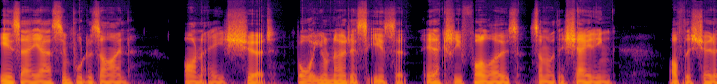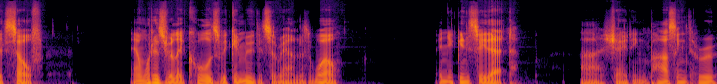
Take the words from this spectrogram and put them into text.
is a uh, simple design on a shirt, but what you'll notice is that it actually follows some of the shading of the shirt itself. And what is really cool is we can move this around as well. And you can see that uh, shading passing through.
